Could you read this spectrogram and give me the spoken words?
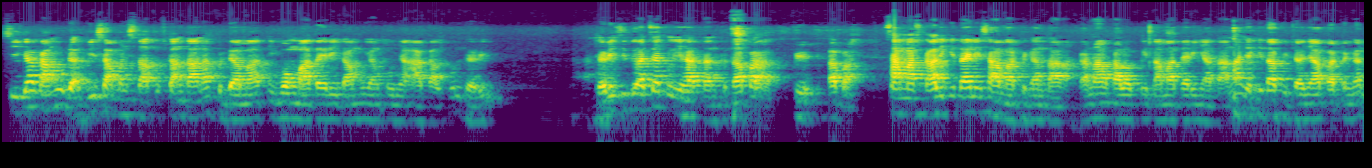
Sehingga kamu tidak bisa menstatuskan tanah benda mati, wong materi kamu yang punya akal pun dari dari situ aja kelihatan betapa apa sama sekali kita ini sama dengan tanah. Karena kalau kita materinya tanah ya kita bedanya apa dengan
